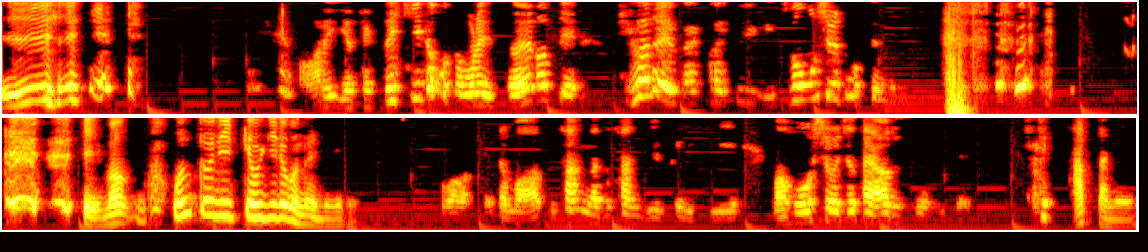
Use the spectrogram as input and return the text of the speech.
え えあれいや、絶対聞いたこと俺、えだって、手洗いうがいファイトリーグ一番面白いと思ってんのに。え、ま、本当に一回も聞いたことないんだけど。でも、あと3月39日に魔法少女隊アルスを見て。あったね。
